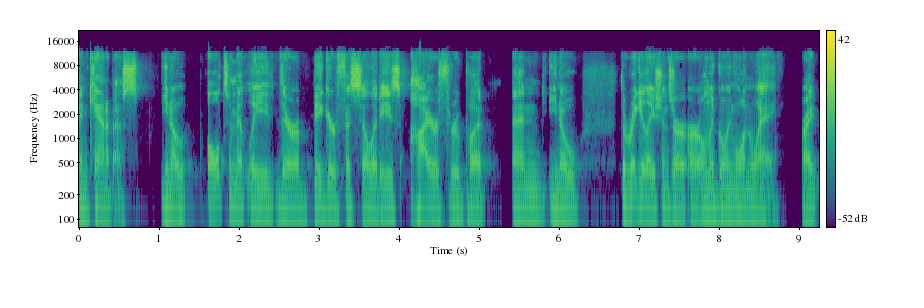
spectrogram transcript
and cannabis, you know, ultimately there are bigger facilities, higher throughput, and you know, the regulations are are only going one way, right?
